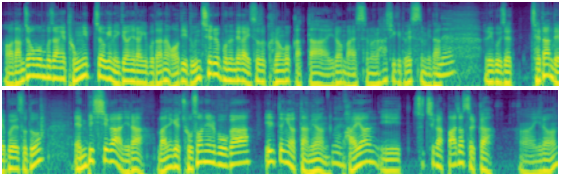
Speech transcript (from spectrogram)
어, 남정호 본부장의 독립적인 의견이라기보다는 어디 눈치를 보는 데가 있어서 그런 것 같다 이런 말씀을 하시기도 했습니다. 네. 그리고 이제 재단 내부에서도 MBC가 아니라 만약에 조선일보가 1등이었다면 네. 과연 이 수치가 빠졌을까 어, 이런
